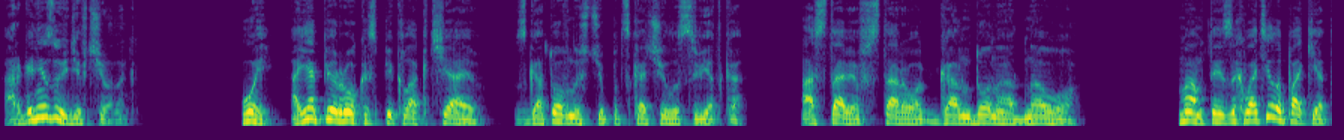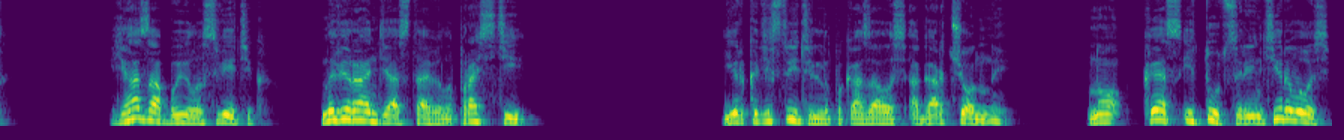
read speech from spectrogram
организуй девчонок». «Ой, а я пирог испекла к чаю», — с готовностью подскочила Светка, оставив старого гондона одного. «Мам, ты захватила пакет?» «Я забыла, Светик. На веранде оставила, прости». Ирка действительно показалась огорченной, но Кэс и тут сориентировалась,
